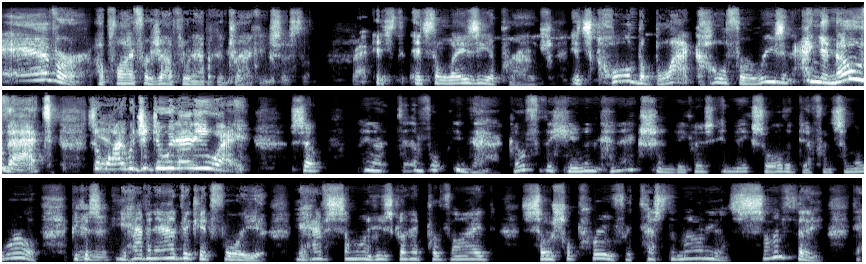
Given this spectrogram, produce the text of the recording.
ever apply for a job through an applicant tracking system. Right. It's it's the lazy approach. It's called the black hole for a reason, and you know that. So yeah. why would you do it anyway? So you know, to avoid that, go for the human connection because it makes all the difference in the world. Because mm-hmm. you have an advocate for you. You have someone who's going to provide social proof, a testimonial, something to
